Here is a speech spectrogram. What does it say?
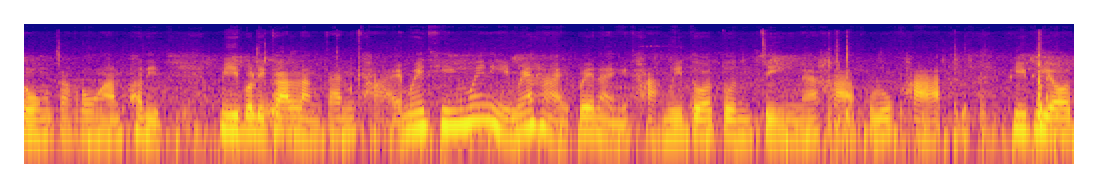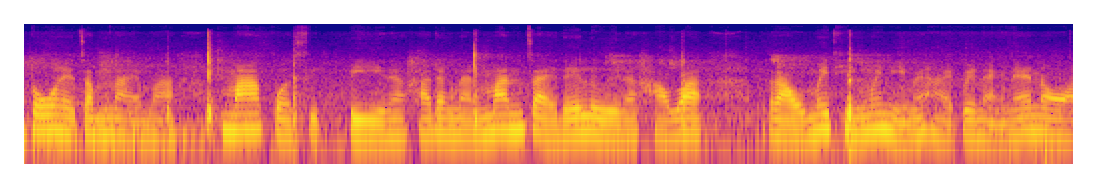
ตรงจากโรงงานผลิต มีบริการหลังการขายไม่ทิ้งไม่หนีไม่หายไปไหนค่ะ มีตัวตนจริงนะคะคุณลูกค้า PP Auto เนี่ยจำหน่ายมามากกว่า 10 ปีนะคะ ดังนั้นมั่นใจได้เลยนะคะว่าเราไม่ทิ้งไม่หนีไม่หายไปไหนแน่นอน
